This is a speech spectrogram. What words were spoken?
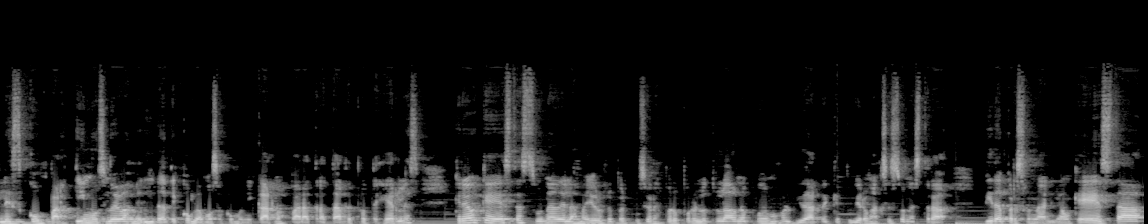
les compartimos nuevas medidas de cómo vamos a comunicarnos para tratar de protegerles creo que esta es una de las mayores repercusiones pero por el otro lado no podemos olvidar de que tuvieron acceso a nuestra vida personal y aunque esta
